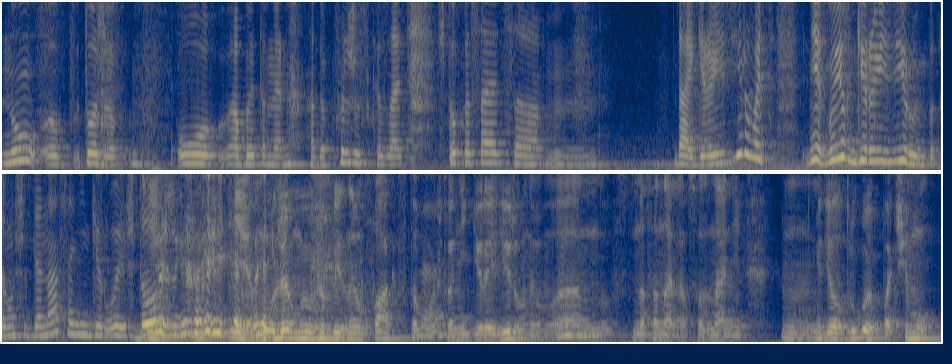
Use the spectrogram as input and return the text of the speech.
ну, э, тоже о, об этом, наверное, надо позже сказать. Что касается да, героизировать. Нет, мы их героизируем, потому что для нас они герои. Что нет, вы же говорите? Нет, об этом? Мы, уже, мы уже признаем факт того, да. что они героизированы в, mm-hmm. в национальном сознании. Дело в другое, почему?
